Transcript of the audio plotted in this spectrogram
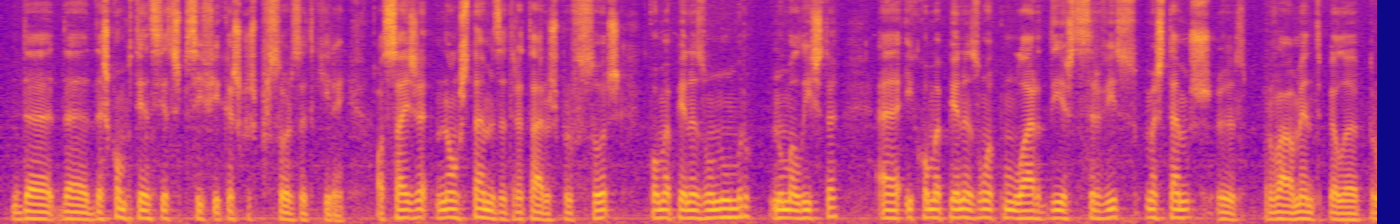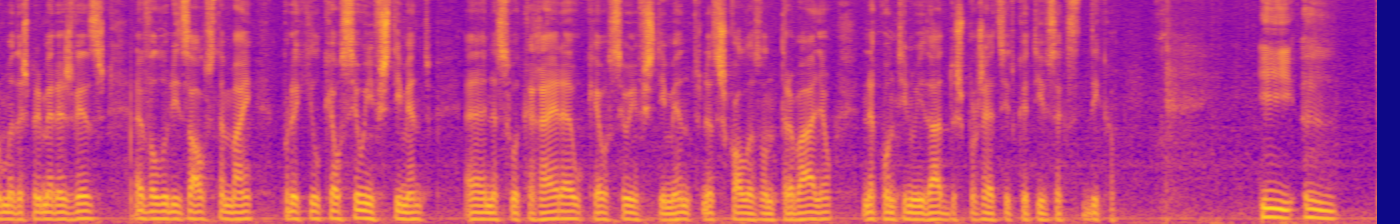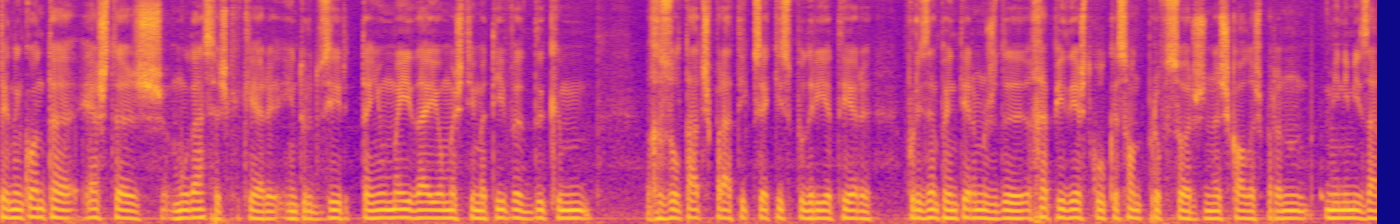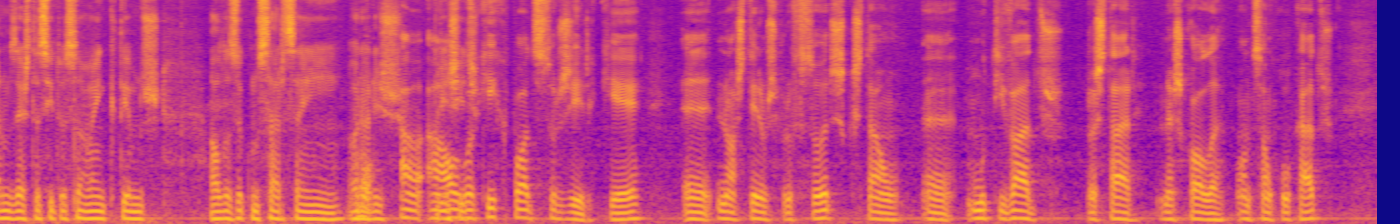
da, da, das competências específicas que os professores adquirem. Ou seja, não estamos a tratar os professores como apenas um número numa lista uh, e como apenas um acumular de dias de serviço, mas estamos, uh, provavelmente pela, por uma das primeiras vezes, a valorizá-los também por aquilo que é o seu investimento uh, na sua carreira, o que é o seu investimento nas escolas onde trabalham, na continuidade dos projetos educativos a que se dedicam. E tendo em conta estas mudanças que quer introduzir, tem uma ideia, uma estimativa de que resultados práticos é que isso poderia ter, por exemplo, em termos de rapidez de colocação de professores nas escolas para minimizarmos esta situação em que temos aulas a começar sem horários Bom, há, há algo aqui que pode surgir, que é uh, nós termos professores que estão uh, motivados para estar na escola onde são colocados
